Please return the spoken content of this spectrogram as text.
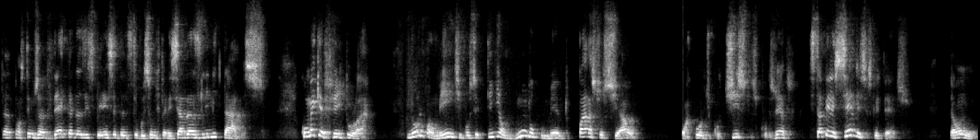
da, Nós temos há décadas de experiência da distribuição diferenciada das limitadas. Como é que é feito lá? Normalmente, você tem algum documento parasocial, um acordo de cotistas, por exemplo, estabelecendo esses critérios. Então,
